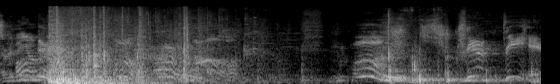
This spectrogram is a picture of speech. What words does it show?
Everything okay? You can't be here!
